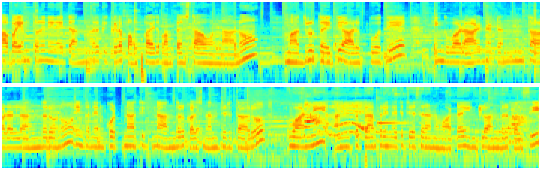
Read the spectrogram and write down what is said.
ఆ భయంతోనే నేనైతే అందరికి ఇక్కడ పంపకాలు అయితే పంపేస్తూ ఉన్నాను. మా అదృత్ అయితే ఆడిపోతే ఇంక వాడు ఆడినట్టంతా ఆడాలి అందరూ ఇంకా నేను కొట్టినా తిట్టినా అందరూ కలిసి నన్ను తిడతారు వాడిని అంత ప్యాంపరింగ్ అయితే చేశారన్నమాట ఇంట్లో అందరూ కలిసి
